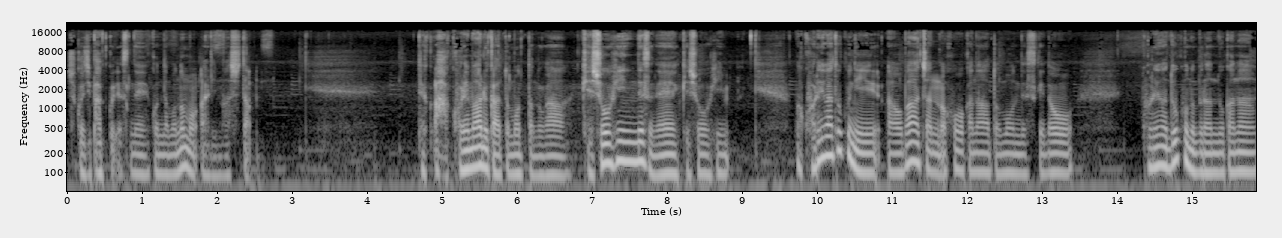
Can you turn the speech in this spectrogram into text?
食事パックですね。こんなものもありました。であこれもあるかと思ったのが化粧品ですね。化粧品、ま、これは特にあおばあちゃんの方かなと思うんですけどこれはどこのブランドかな、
